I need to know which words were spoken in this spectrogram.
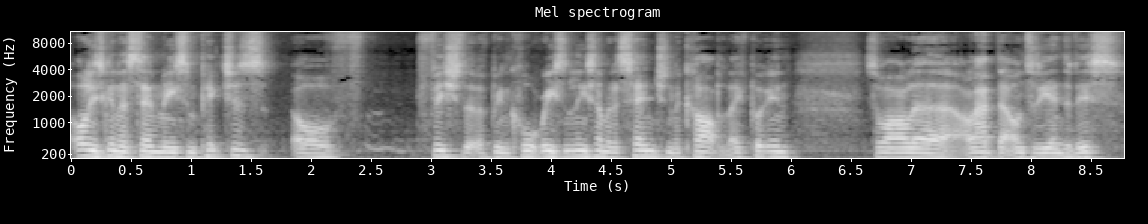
Ollie's going to send me some pictures of fish that have been caught recently, some of the tench and the carp that they've put in. So I'll uh, I'll add that onto the end of this.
